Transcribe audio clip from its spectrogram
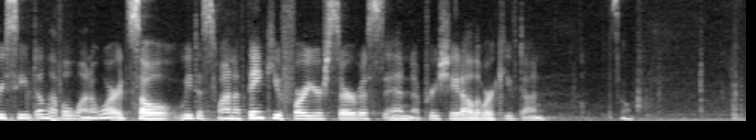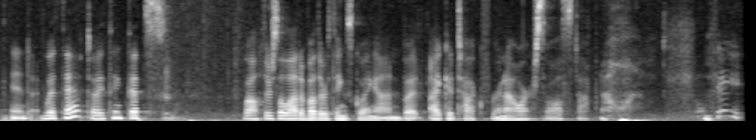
received a level one award. So we just want to thank you for your service and appreciate all the work you've done. So, and with that, I think that's, well, there's a lot of other things going on, but I could talk for an hour, so I'll stop now. Okay,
